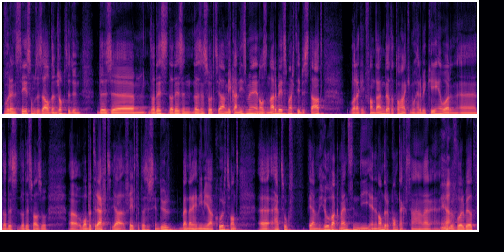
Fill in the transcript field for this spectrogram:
voor in steeds om dezelfde job te doen. Dus ehm, dat, is, dat, is een, dat is een soort ja, mechanisme in onze arbeidsmarkt die bestaat, waar ik van denk dat het toch een keer moet herbekeken worden. Eh, dat, is, dat is wel zo. Eh, wat betreft, ja, 50-plussers zijn duur, ben daar niet mee akkoord, want eh, je hebt ook we hebben heel vaak mensen die in een andere context gaan werken. Ja. bijvoorbeeld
